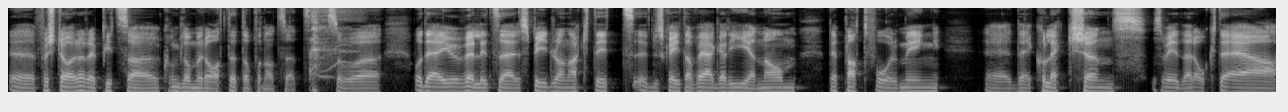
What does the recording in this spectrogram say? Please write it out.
eh, förstöra det pizzakonglomeratet då på något sätt. Så, eh, och det är ju väldigt så här speedrun-aktigt, du ska hitta vägar igenom, det är plattforming, eh, det är collections och så vidare och det är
